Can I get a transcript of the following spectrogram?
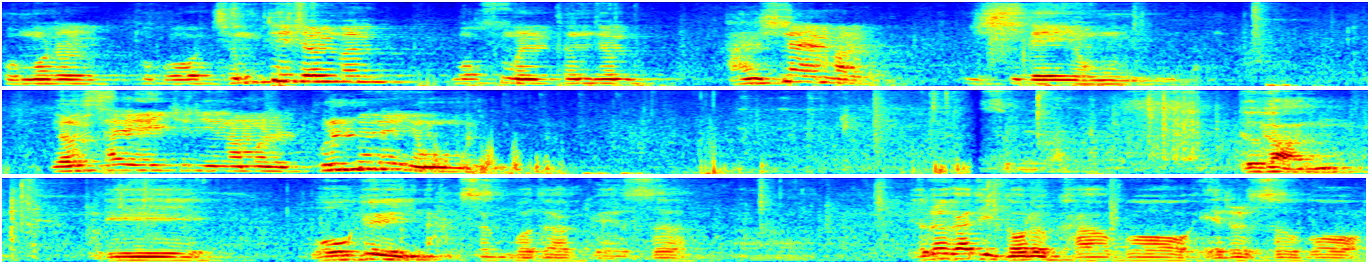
부모를 두고 젊디 젊은 목숨을 던진 당신이야말로 이 시대의 영웅입니다. 역사의 길이 남을 불면의 영웅입니다. 그간 우리 모교인 학생고등학교에서 어, 여러 가지 노력하고 애를 쓰고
